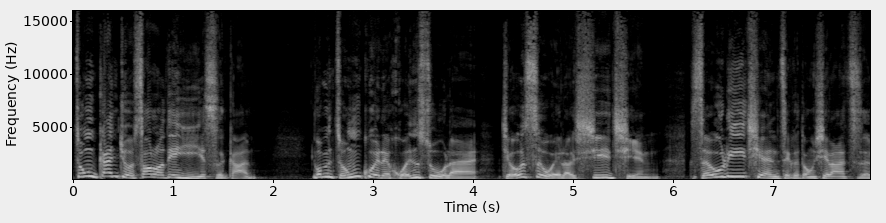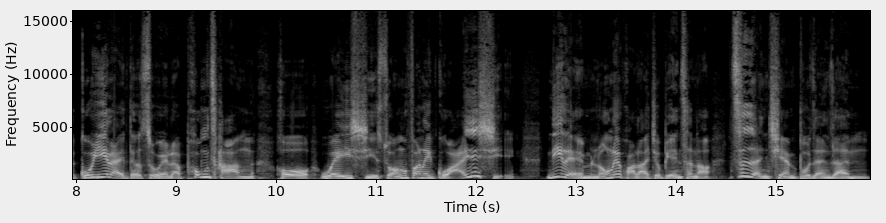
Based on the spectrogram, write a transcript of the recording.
总感觉少了点仪式感。我们中国的婚俗呢，就是为了喜庆。收礼钱这个东西呢，自古以来都是为了捧场和维系双方的关系。你那么弄的话呢，就变成了只认钱不认人。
